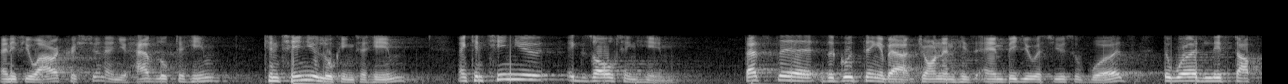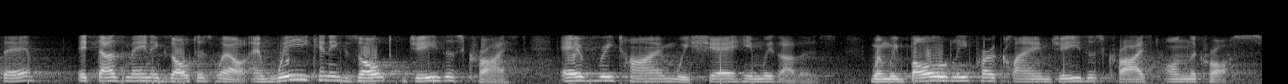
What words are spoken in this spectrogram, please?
And if you are a Christian and you have looked to Him, continue looking to Him and continue exalting Him that's the, the good thing about John and his ambiguous use of words. The word lift up there, it does mean exalt as well. And we can exalt Jesus Christ every time we share him with others. When we boldly proclaim Jesus Christ on the cross.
